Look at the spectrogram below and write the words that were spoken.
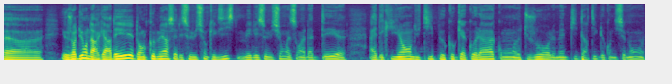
et aujourd'hui on a regardé, dans le commerce il y a des solutions qui existent, mais les solutions elles sont adaptées à des clients du type Coca-Cola qui ont toujours le même type d'article de conditionnement,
